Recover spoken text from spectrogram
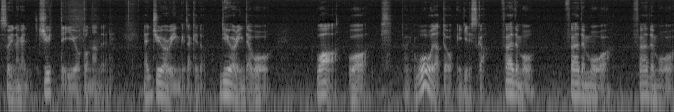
そういうなんか10っていう音なんだよね during だけど during the war war war war だとイギリスか furthermore furthermore furthermore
